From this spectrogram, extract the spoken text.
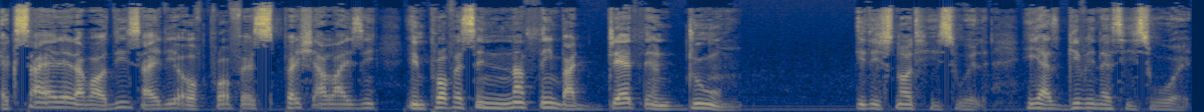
excited about this idea of prophets specializing in prophesying nothing but death and doom. It is not His will. He has given us His word,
